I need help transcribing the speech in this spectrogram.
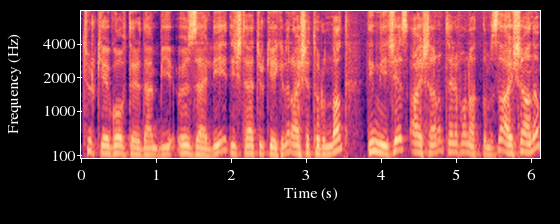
Türkiye Gov.tr'den bir özelliği Dijital Türkiye ekibinden Ayşe Torun'dan dinleyeceğiz. Ayşe Hanım telefon attığımızda. Ayşe Hanım.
